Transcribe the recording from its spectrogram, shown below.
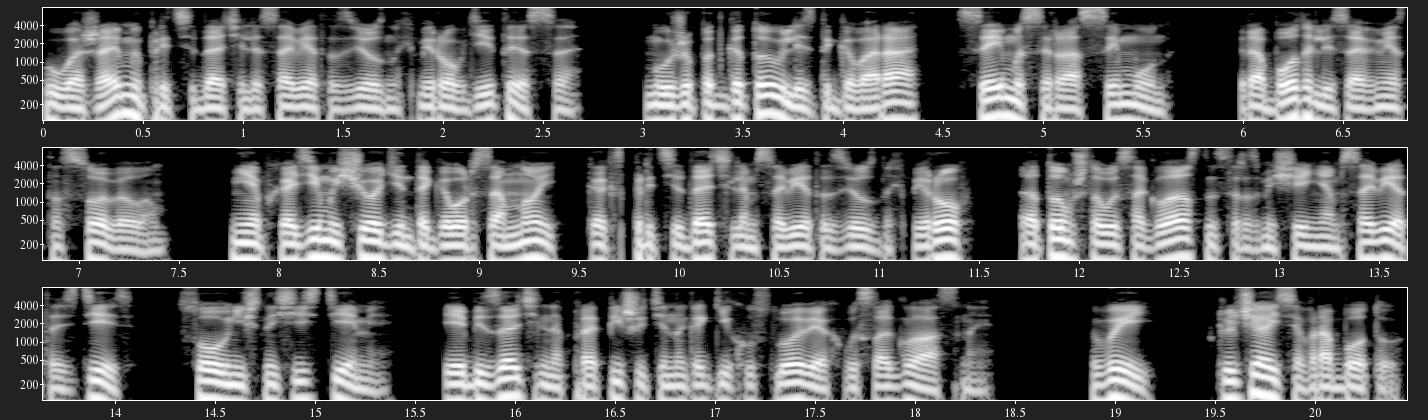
Уважаемый председатель Совета Звездных Миров Диетесса, мы уже подготовились договора Сеймос и Рассой Мун. Работали совместно с Совелом. Необходим еще один договор со мной, как с председателем Совета Звездных Миров, о том, что вы согласны с размещением Совета здесь, в Солнечной системе, и обязательно пропишите, на каких условиях вы согласны. Вэй, включайся в работу.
